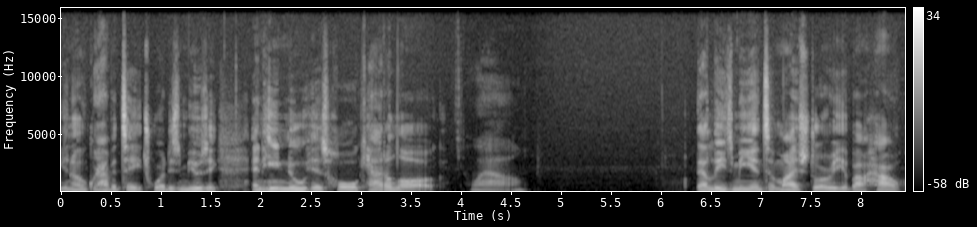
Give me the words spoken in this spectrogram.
you know, gravitate toward his music? And he knew his whole catalog. Wow. that leads me into my story about how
